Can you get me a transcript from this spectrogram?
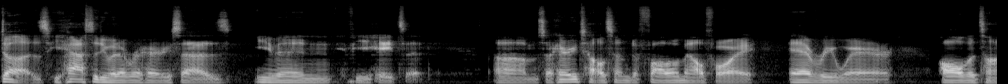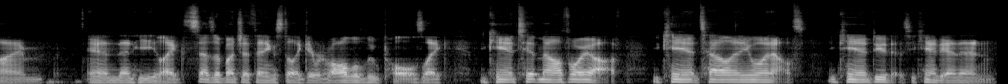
does. He has to do whatever Harry says, even if he hates it. Um, so Harry tells him to follow Malfoy everywhere, all the time, and then he like says a bunch of things to like get rid of all the loopholes. Like you can't tip Malfoy off, you can't tell anyone else, you can't do this, you can't do. And then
